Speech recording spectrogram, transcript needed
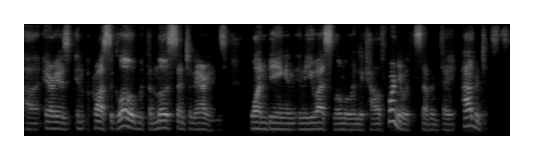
uh, areas in, across the globe with the most centenarians, one being in, in the US, Loma Linda, California, with the Seventh day Adventists.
